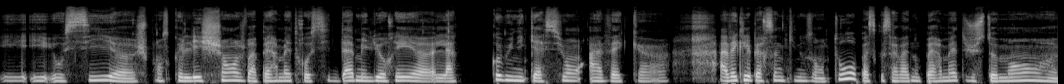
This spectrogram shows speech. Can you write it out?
et, aussi, euh, je pense que l'échange va permettre aussi d'améliorer euh, la communication avec euh, avec les personnes qui nous entourent parce que ça va nous permettre justement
